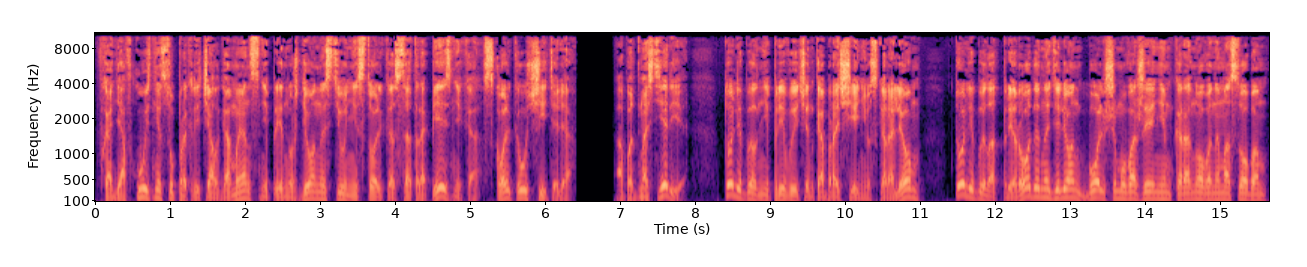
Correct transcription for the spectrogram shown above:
Входя в кузницу, прокричал Гомен с непринужденностью не столько сотрапезника, сколько учителя. А подмастерье то ли был непривычен к обращению с королем, то ли был от природы наделен большим уважением коронованным особам,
